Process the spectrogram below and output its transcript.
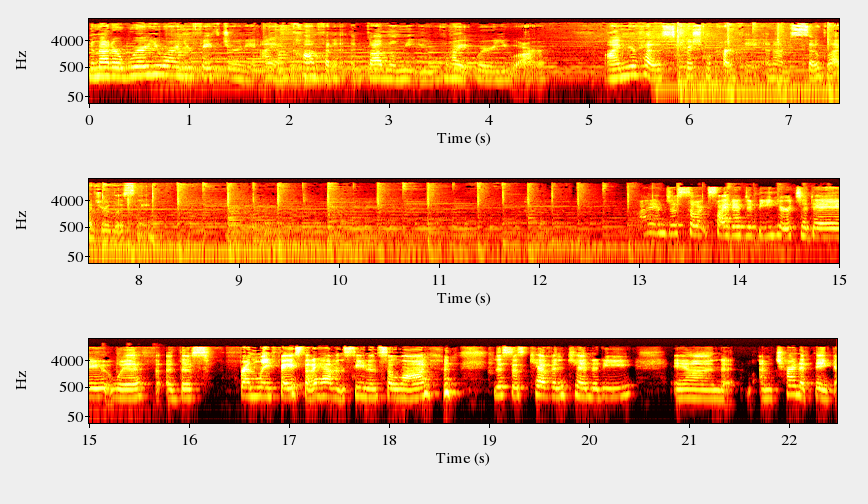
No matter where you are in your faith journey, I am confident that God will meet you right where you are. I'm your host, Trish McCarthy, and I'm so glad you're listening. I am just so excited to be here today with this friendly face that I haven't seen in so long. this is Kevin Kennedy, and I'm trying to think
